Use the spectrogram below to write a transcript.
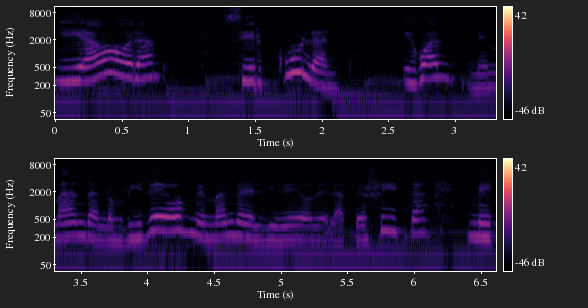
Y ahora circulan, igual me mandan los videos, me mandan el video de la perrita, me,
